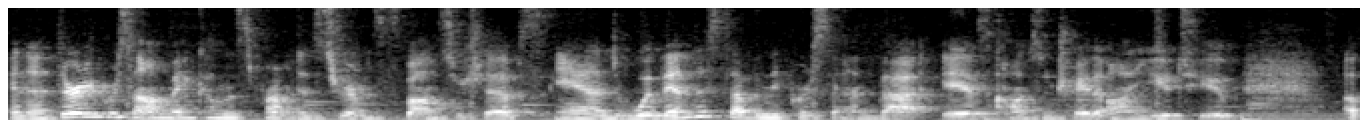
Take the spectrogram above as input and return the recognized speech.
and then 30% of my income is from Instagram sponsorships. And within the 70% that is concentrated on YouTube, a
